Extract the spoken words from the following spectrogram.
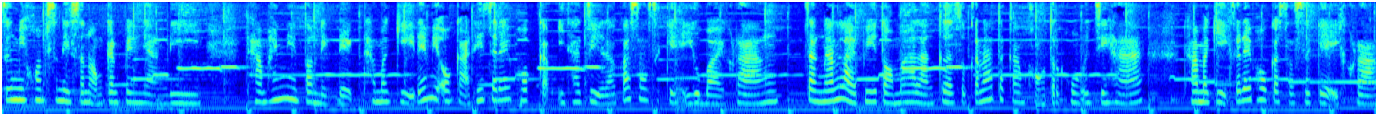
จึงมีความสนิทสนมกันเป็นอย่างดีทำให้ในตอนเด็กๆทามากิได้มีโอกาสที่จะได้พบกับอิทาจิแล้วก็ซาสเกะอยู่บ่อยครั้ง จากนั้นหลายปีต่อมาหลังเกิดสุกนาฏกรรมของตระกูลอุจิฮะ ทามากิก็ได้พบกับซาสึเกะอีกครั้ง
